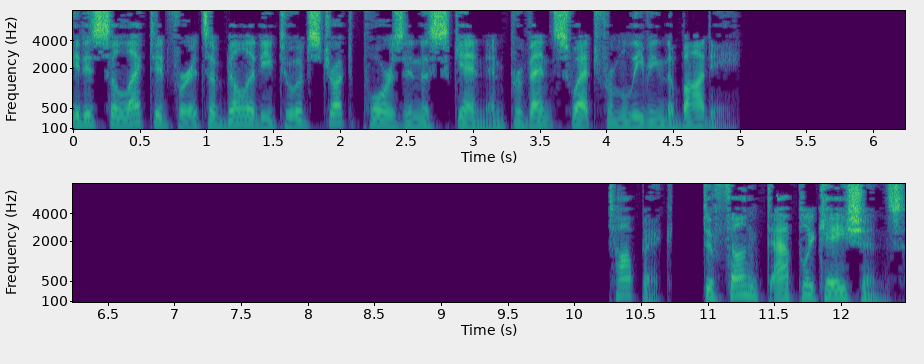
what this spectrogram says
It is selected for its ability to obstruct pores in the skin and prevent sweat from leaving the body. Topic: Defunct applications.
